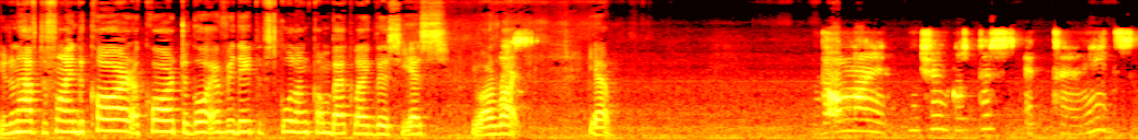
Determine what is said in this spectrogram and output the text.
You don't have to find a car, a car to go every day to school and come back like this. Yes, you are right. Yeah. The online education costs it uh, needs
